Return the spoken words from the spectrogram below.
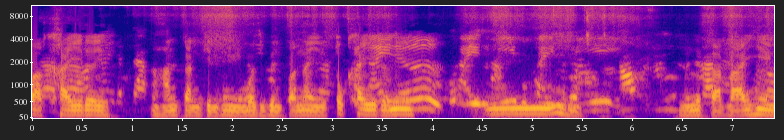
ปลาไข่เลย อาหารการกินของนี้บ่สิเป็นปลาในตกไข่ก็มีไข่ก็มีไข่ก็มีบรรยากาศหลายแฮง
